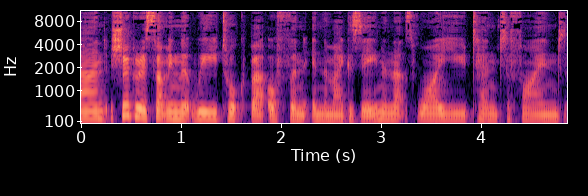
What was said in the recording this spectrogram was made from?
And sugar is something that we talk about often in the magazine, and that's why you tend to find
